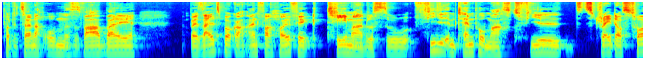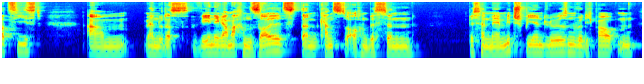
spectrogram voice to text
Potenzial nach oben. Es war bei, bei Salzburg auch einfach häufig Thema, dass du viel im Tempo machst, viel straight aufs Tor ziehst ähm, wenn du das weniger machen sollst, dann kannst du auch ein bisschen, bisschen mehr mitspielend lösen, würde ich behaupten.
